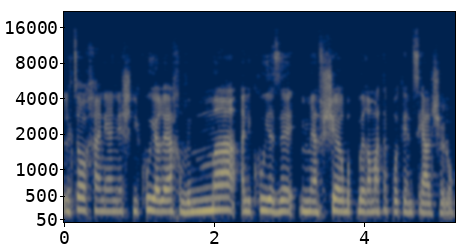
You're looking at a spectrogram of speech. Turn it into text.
לצורך העניין יש ליקוי ירח ומה הליקוי הזה מאפשר ברמת הפוטנציאל שלו,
